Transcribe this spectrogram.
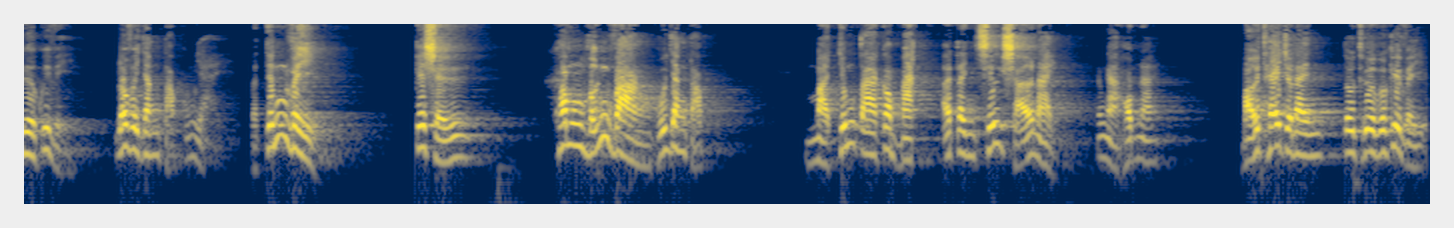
thưa quý vị, đối với dân tộc cũng vậy. Và chính vì cái sự không vững vàng của dân tộc mà chúng ta có mặt ở trên xứ sở này trong ngày hôm nay. Bởi thế cho nên tôi thưa với quý vị,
